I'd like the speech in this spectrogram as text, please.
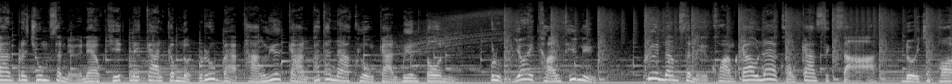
การประชุมเสนอแนวคิดในการกำหนดรูปแบบทางเลือกการพัฒนาโครงการเบื้องต้น กลุ่มย่อยครั้งที่ 1 พื่อนำเสนอความก้าวหน้าของการศึกษา โดยเฉพาะ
